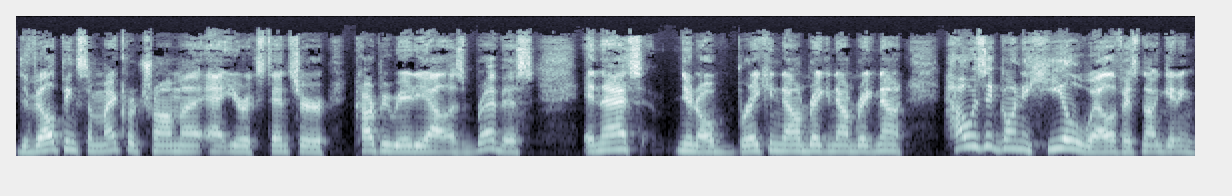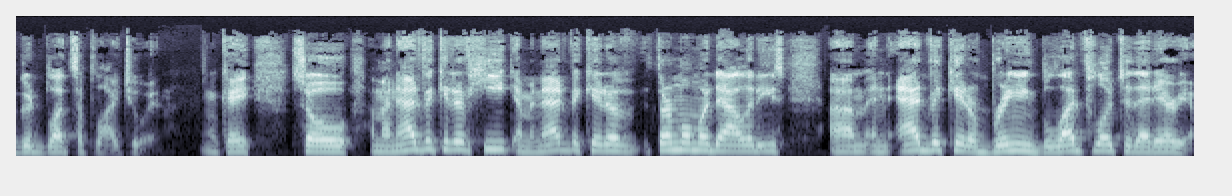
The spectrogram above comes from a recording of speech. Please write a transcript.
developing some micro trauma at your extensor carpi radialis brevis, and that's you know, breaking down, breaking down, breaking down. How is it going to heal well if it's not getting good blood supply to it? Okay. So I'm an advocate of heat. I'm an advocate of thermal modalities. I'm an advocate of bringing blood flow to that area.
